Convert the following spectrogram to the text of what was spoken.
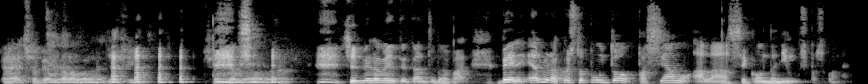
Eh, ci abbiamo da lavorare, Giacinto. ci abbiamo da lavorare. C'è veramente tanto da fare. Bene, e allora a questo punto passiamo alla seconda news, Pasquale.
